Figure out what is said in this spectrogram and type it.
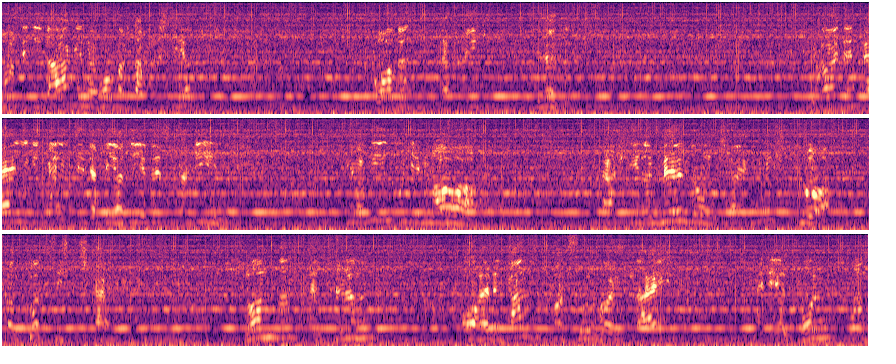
wurde die Lage in Europa stabilisiert, wurde der Frieden gerettet. Wie heute in einigen Medien der BRD West-Berlin über Wien und die Mauer erschienen Meldungen zeugen nicht nur von Kurzsichtigkeit, sondern enthüllen auch eine ganze Portion Heuchelei, mit deren von und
